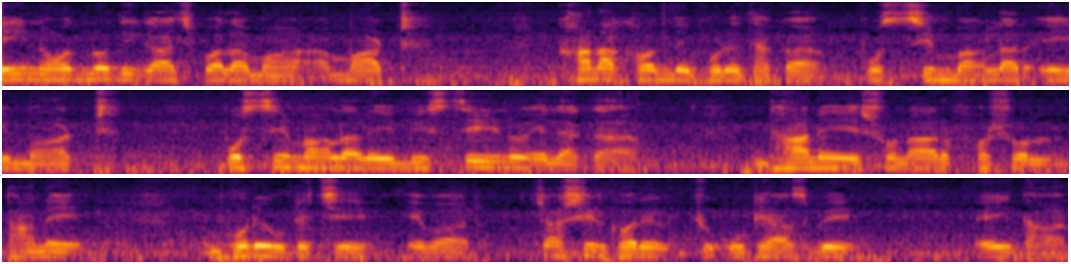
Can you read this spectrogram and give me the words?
এই নদ নদী, গাছপালা মাঠ খানাখন্দে ভরে থাকা পশ্চিম বাংলার এই মাঠ, পশ্চিম বাংলার এই বিস্তীর্ণ এলাকা, ধানে, সোনার ফসল, ধানে ভরে উঠেছে। এবার চাষির ঘরে উঠে আসবে এই ধান।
